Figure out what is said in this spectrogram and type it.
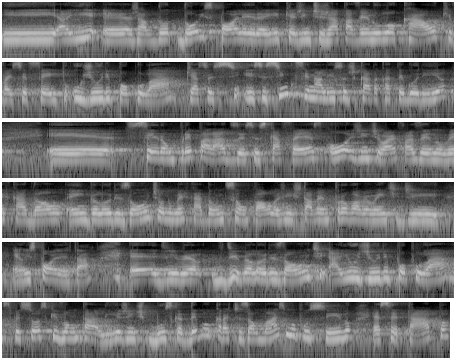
e aí é, já dou, dou spoiler aí que a gente já está vendo o local que vai ser feito o júri popular, que essas, esses cinco finalistas de cada categoria dia é, serão preparados esses cafés, ou a gente vai fazer no Mercadão em Belo Horizonte ou no Mercadão de São Paulo. A gente está vendo provavelmente de. É um spoiler, tá? É de, de Belo Horizonte. Aí o júri popular, as pessoas que vão estar tá ali, a gente busca democratizar o máximo possível essa etapa,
